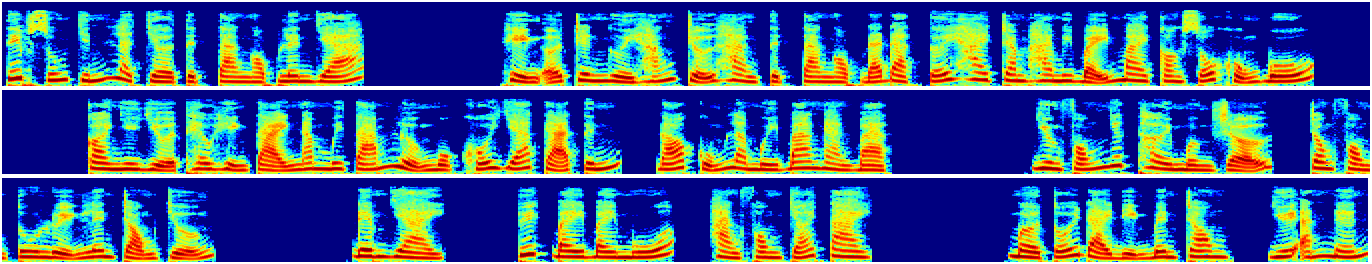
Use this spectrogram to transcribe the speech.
Tiếp xuống chính là chờ tịch tà ngọc lên giá. Hiện ở trên người hắn trữ hàng tịch tà ngọc đã đạt tới 227 mai con số khủng bố. Coi như dựa theo hiện tại 58 lượng một khối giá cả tính, đó cũng là 13.000 bạc. Dương Phóng nhất thời mừng rỡ, trong phòng tu luyện lên trọng trưởng. Đêm dài, tuyết bay bay múa, hàng phong chói tai. Mờ tối đại điện bên trong, dưới ánh nến,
